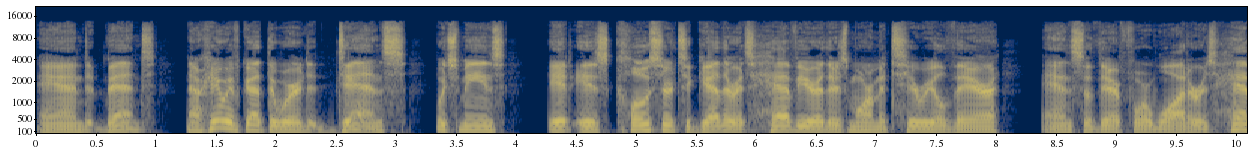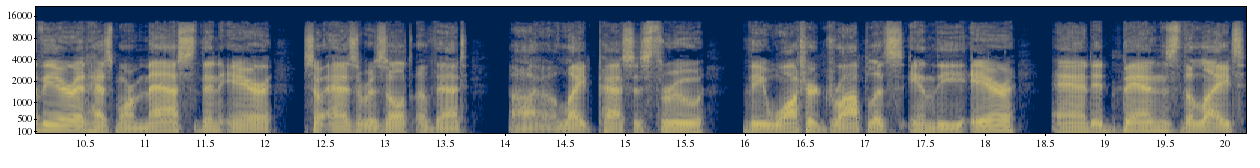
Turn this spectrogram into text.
and bent. Now, here we've got the word dense, which means it is closer together, it's heavier, there's more material there, and so therefore water is heavier, it has more mass than air. So as a result of that, uh, light passes through the water droplets in the air and it bends the light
